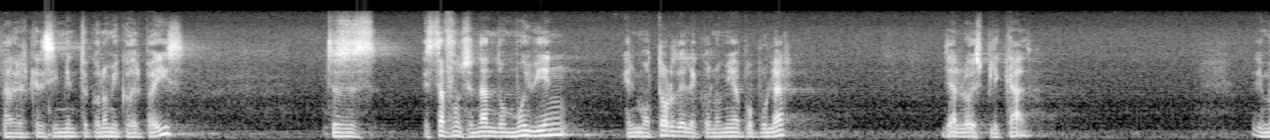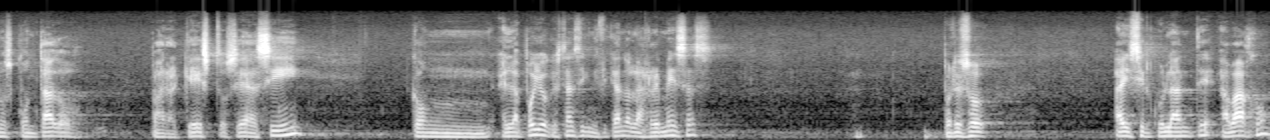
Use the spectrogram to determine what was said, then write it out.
para el crecimiento económico del país. Entonces, está funcionando muy bien el motor de la economía popular, ya lo he explicado. Hemos contado para que esto sea así con el apoyo que están significando las remesas. Por eso hay circulante abajo,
